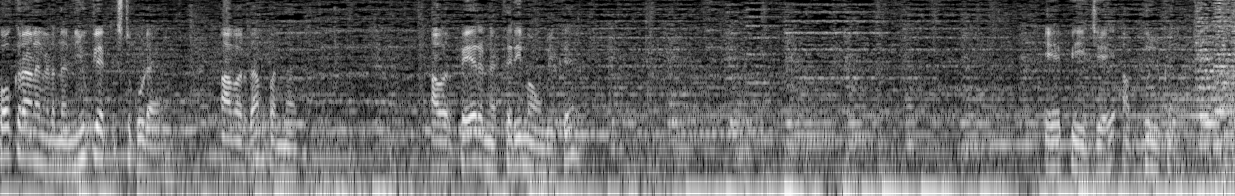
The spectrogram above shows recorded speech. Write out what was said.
போக்ரான நடந்த நியூக்ளியர் டெஸ்ட் கூட அவர் தான் பண்ணார். அவர் பேர் என்ன தெரியுமா உங்களுக்கு? ஏபிஜே அப்துல் கலாம்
